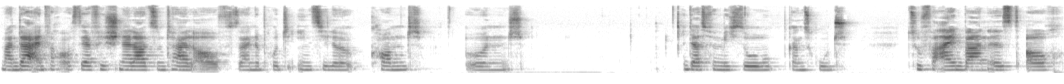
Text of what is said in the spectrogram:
man da einfach auch sehr viel schneller zum Teil auf seine Proteinziele kommt und das für mich so ganz gut zu vereinbaren ist, auch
